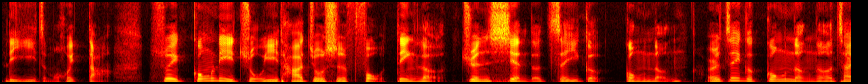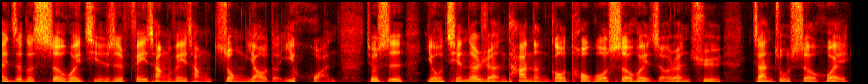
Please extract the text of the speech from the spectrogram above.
利益怎么会大？所以功利主义它就是否定了捐献的这一个功能。而这个功能呢，在这个社会其实是非常非常重要的一环，就是有钱的人他能够透过社会责任去赞助社会、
